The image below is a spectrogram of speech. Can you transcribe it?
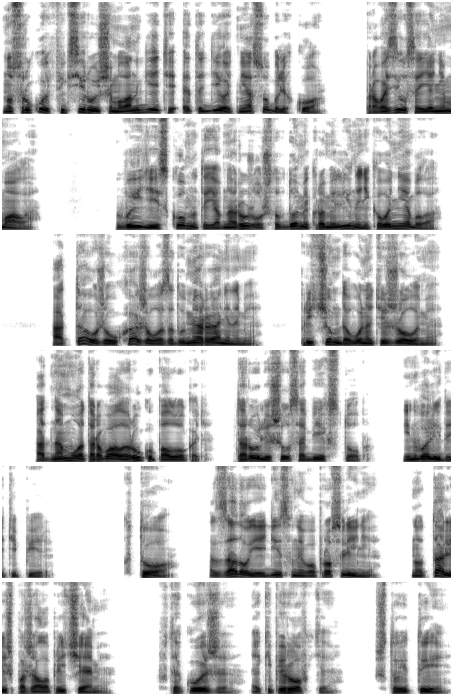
но с рукой в фиксирующем лангете это делать не особо легко. Провозился я немало. Выйдя из комнаты, я обнаружил, что в доме кроме Лины никого не было, а та уже ухаживала за двумя ранеными, причем довольно тяжелыми. Одному оторвало руку по локоть, второй лишился обеих стоп. Инвалиды теперь. «Кто?» Задал я единственный вопрос Лине, но та лишь пожала плечами. «В такой же экипировке, что и ты»,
